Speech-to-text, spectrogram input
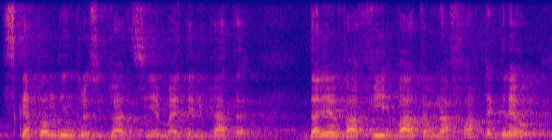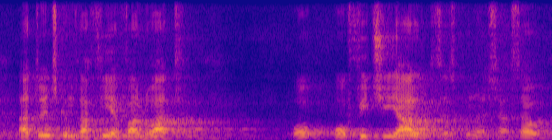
Scăpăm dintr-o situație mai delicată, dar el va, fi, va atârna foarte greu atunci când va fi evaluat o, oficial, să spun așa, sau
